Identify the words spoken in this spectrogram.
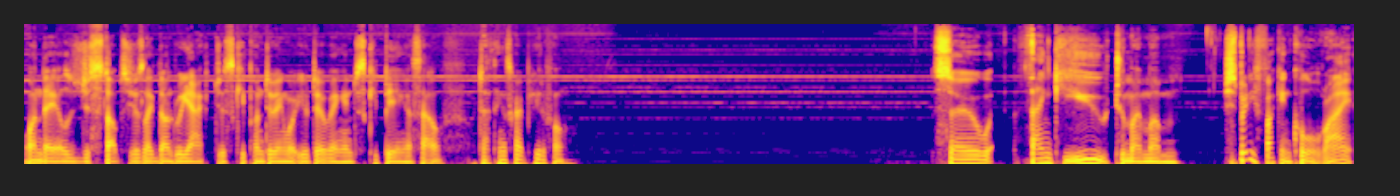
one day it'll just stop. She was like, don't react, just keep on doing what you're doing and just keep being yourself, which I think is quite beautiful. So, thank you to my mum. She's pretty fucking cool, right?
